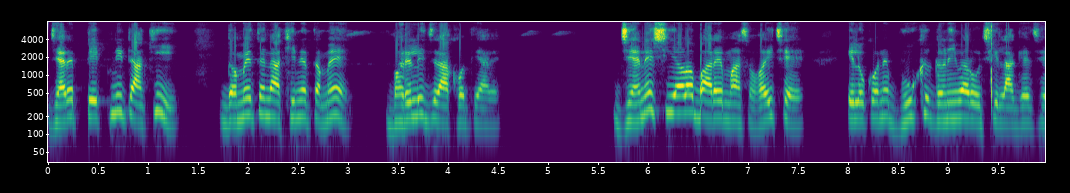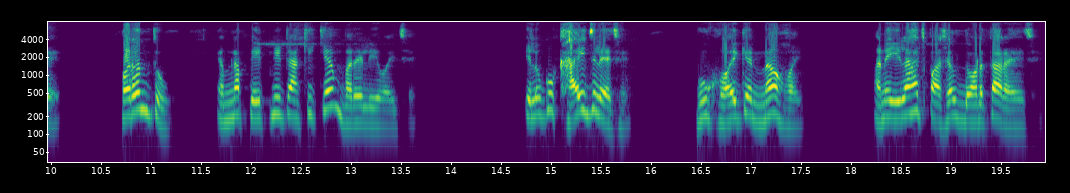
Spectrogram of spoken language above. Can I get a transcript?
જ્યારે પેટની ટાંકી ગમે તે નાખીને તમે ભરેલી જ રાખો ત્યારે. જેને શિયાળો બારે માસ હોય છે, એ લોકોને ભૂખ ઘણીવાર ઓછી લાગે છે. પરંતુ એમના પેટની ટાંકી કેમ ભરેલી હોય છે? એ લોકો ખાઈ જ લે છે. ભૂખ હોય કે ન હોય, અને ઇલાજ પાછળ દોડતા રહે છે.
